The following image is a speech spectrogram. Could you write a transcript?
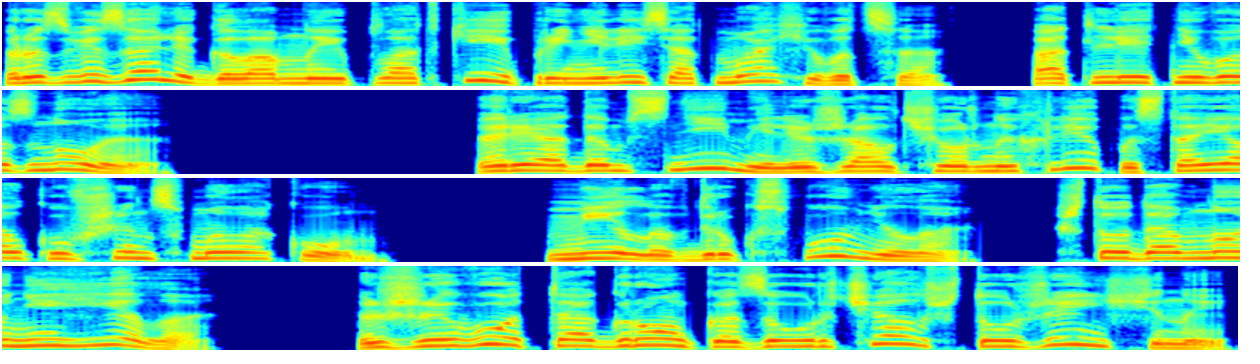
развязали головные платки и принялись отмахиваться от летнего зноя. Рядом с ними лежал черный хлеб и стоял кувшин с молоком. Мила вдруг вспомнила, что давно не ела. Живот так громко заурчал, что женщины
